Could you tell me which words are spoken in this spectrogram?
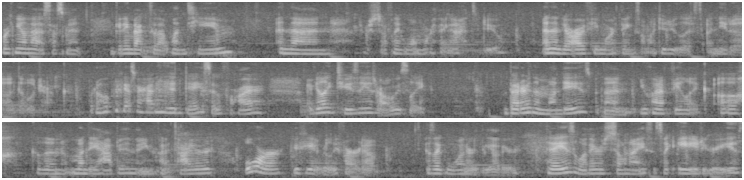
working on that assessment, getting back to that one team. And then there's definitely one more thing I have to do. And then there are a few more things on my to-do list I need to double check. But I hope you guys are having a good day so far. I feel like Tuesdays are always like better than Mondays, but then you kind of feel like, ugh, because then Monday happened and you're kind of tired, or you can get really fired up. It's like one or the other. Today's weather is so nice. It's like 80 degrees.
